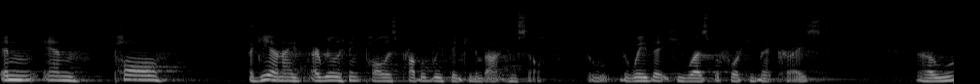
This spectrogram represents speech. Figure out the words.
And, and Paul, again, I, I really think Paul is probably thinking about himself, the, the way that he was before he met Christ. Uh,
